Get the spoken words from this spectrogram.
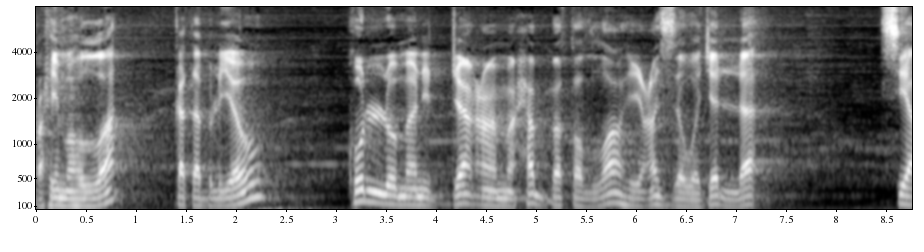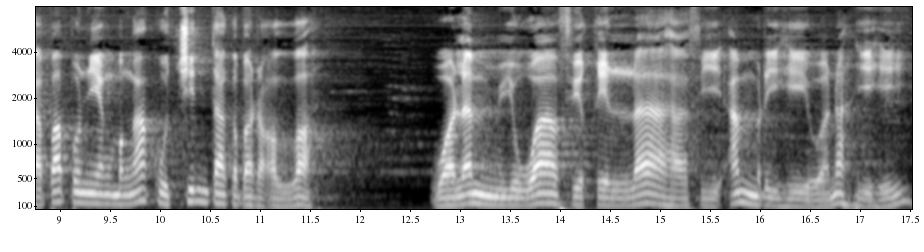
rahimahullah. Kata beliau Kullu man idda'a mahabbatallahi azza wa jalla. Siapa pun yang mengaku cinta kepada Allah Walam yuwafiqillaha fi amrihi wa nahyihi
